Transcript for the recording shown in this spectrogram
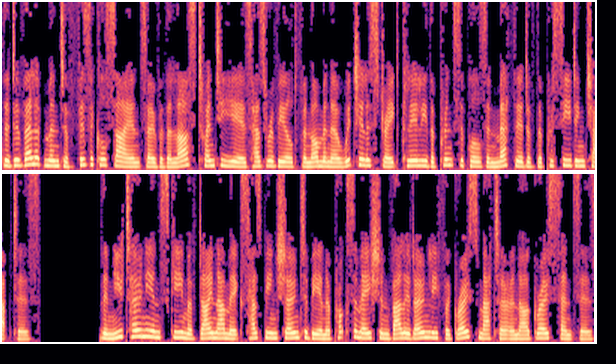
The development of physical science over the last 20 years has revealed phenomena which illustrate clearly the principles and method of the preceding chapters. The Newtonian scheme of dynamics has been shown to be an approximation valid only for gross matter and our gross senses.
